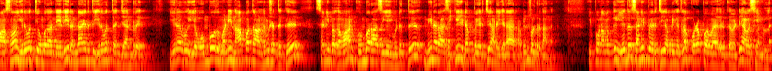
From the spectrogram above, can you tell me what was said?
மாதம் இருபத்தி ஒன்பதாம் தேதி ரெண்டாயிரத்தி இருபத்தஞ்சு அன்று இரவு ஒம்பது மணி நாற்பத்தி நாலு நிமிஷத்துக்கு சனி பகவான் கும்பராசியை விடுத்து மீனராசிக்கு இடப்பெயர்ச்சி அடைகிறார் அப்படின்னு சொல்லியிருக்காங்க இப்போ நமக்கு எது சனிப்பெயர்ச்சி அப்படிங்கிறதுல குழப்பம் இருக்க வேண்டிய அவசியம் இல்லை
